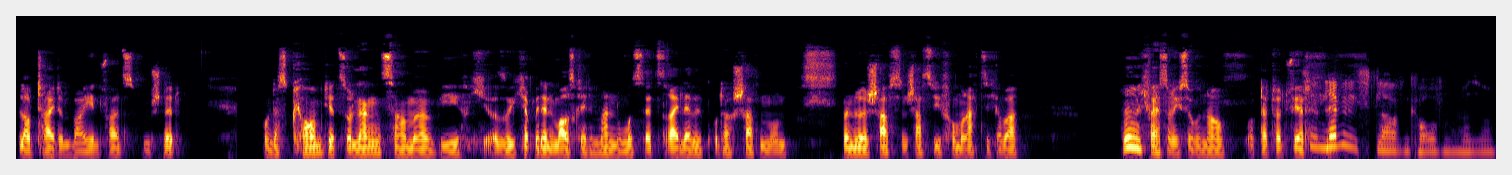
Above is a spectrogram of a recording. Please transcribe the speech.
laut Titan Bar jedenfalls im Schnitt. Und das kommt jetzt so langsam irgendwie. Ich, also ich habe mir dann immer ausgerechnet, Mann, du musst jetzt drei Level pro Tag schaffen und wenn du das schaffst, dann schaffst du die 85, aber ja, ich weiß noch nicht so genau, ob das was wird. Level-Sklaven kaufen oder so.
